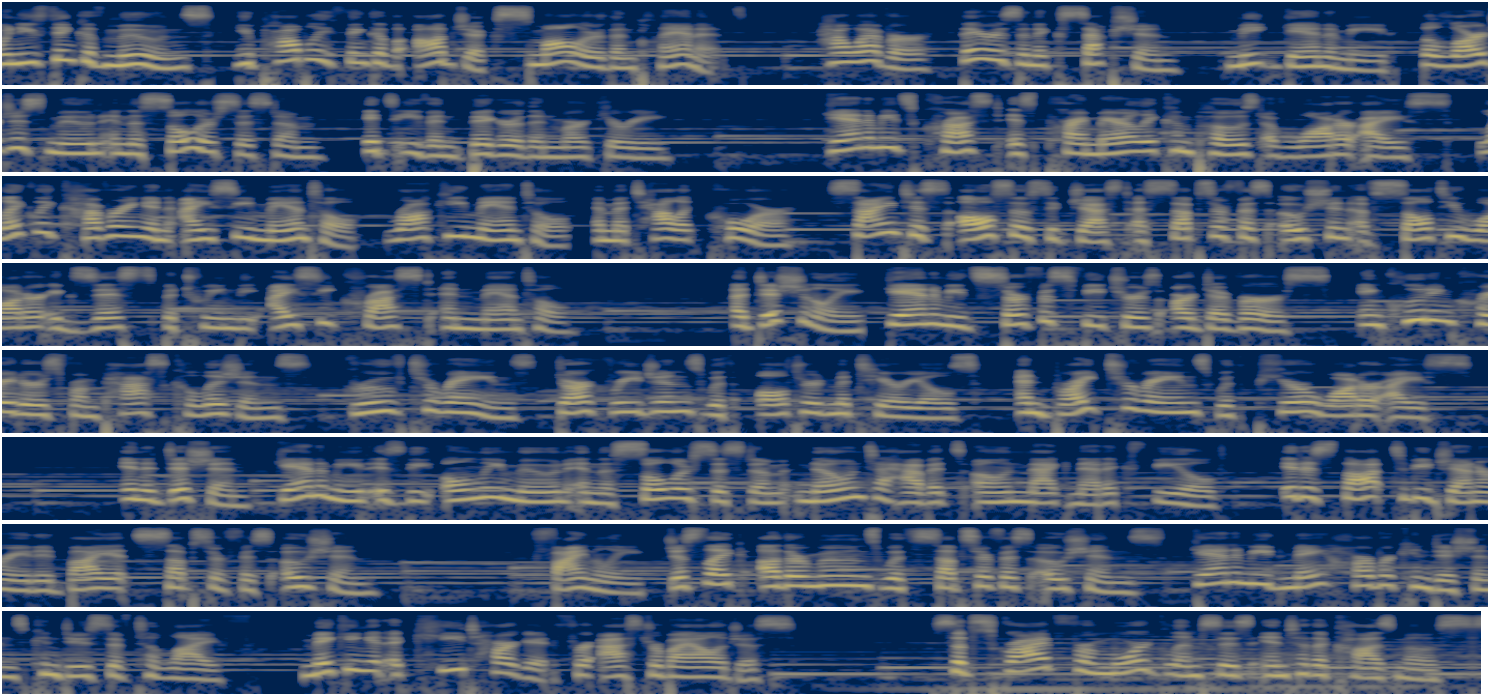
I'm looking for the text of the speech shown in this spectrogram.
When you think of moons, you probably think of objects smaller than planets. However, there is an exception. Meet Ganymede, the largest moon in the solar system. It's even bigger than Mercury. Ganymede's crust is primarily composed of water ice, likely covering an icy mantle, rocky mantle, and metallic core. Scientists also suggest a subsurface ocean of salty water exists between the icy crust and mantle. Additionally, Ganymede's surface features are diverse, including craters from past collisions, grooved terrains, dark regions with altered materials, and bright terrains with pure water ice. In addition, Ganymede is the only moon in the solar system known to have its own magnetic field. It is thought to be generated by its subsurface ocean. Finally, just like other moons with subsurface oceans, Ganymede may harbor conditions conducive to life, making it a key target for astrobiologists. Subscribe for more glimpses into the cosmos.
